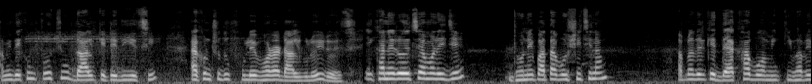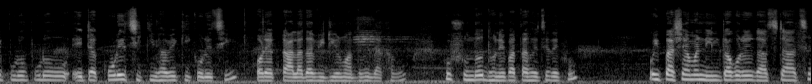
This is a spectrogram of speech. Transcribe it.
আমি দেখুন প্রচুর ডাল কেটে দিয়েছি, এখন শুধু ফুলে ভরা ডালগুলোই রয়েছে। এখানে রয়েছে আমার এই যে ধনে পাতা বসিয়েছিলাম। আপনাদেরকে দেখাবো আমি কীভাবে পুরো পুরো এটা করেছি, কীভাবে কি করেছি। পরে একটা আলাদা ভিডিওর মাধ্যমে দেখাবো। খুব সুন্দর ধনে পাতা হয়েছে, দেখুন। ওই পাশে আমার নীল টগরের গাছটা আছে।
